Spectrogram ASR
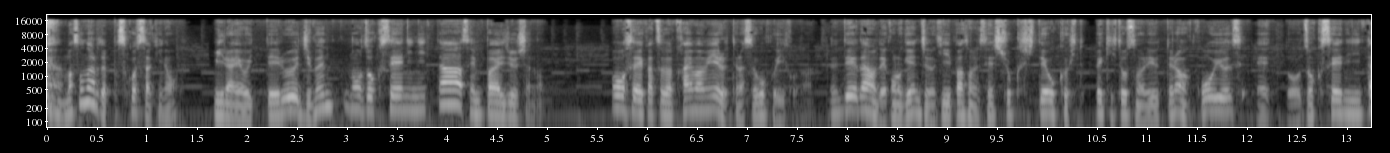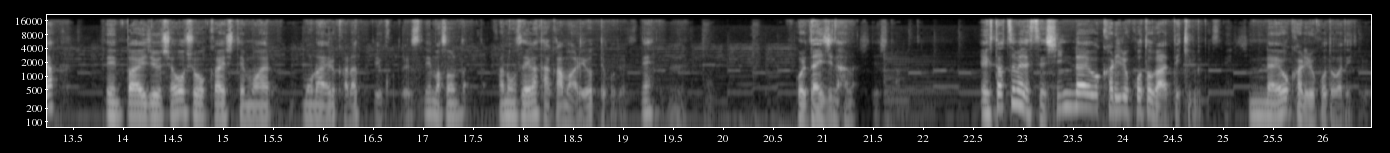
まあそうなるとやっぱ少し先の未来を言っている自分の属性に似た先輩移住者のを生活が垣間見えるっていうのはすごくいいことなんですね。で、なのでこの現地のキーパーソンに接触しておくべき一つの理由っていうのは、こういう、えっと、属性に似た先輩移住者を紹介してもらえるからっていうことですね。まあその可能性が高まるよってことですね。うん。これ大事な話でした。え、二つ目ですね。信頼を借りることができるですね。信頼を借りることができる。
